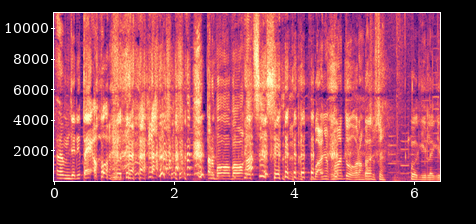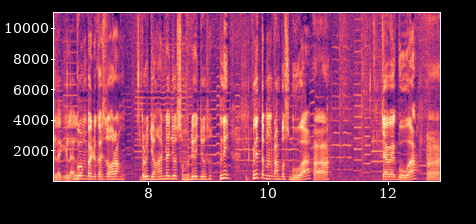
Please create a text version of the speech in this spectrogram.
eh, menjadi TO Terbawa-bawa kasus. Banyak banget tuh orang kasusnya. wah gila gila gila Gua sampai dikasih tuh orang, lu jangan dah Jos sama dia Jos. Nih, ini teman kampus gua, Heeh. cewek gua, Heeh.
